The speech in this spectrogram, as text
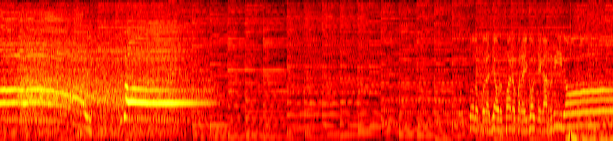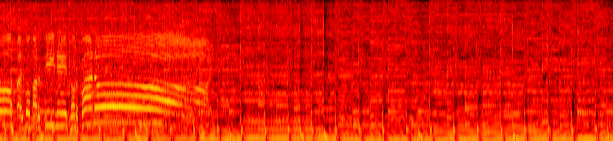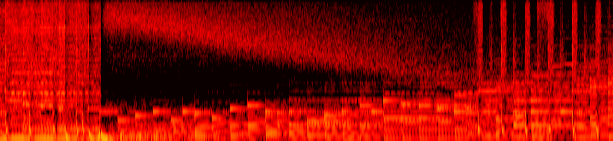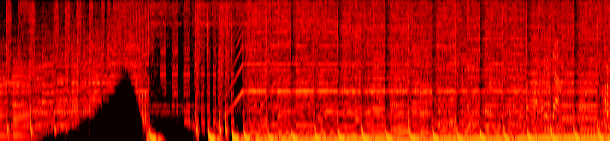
¡Gol! Todo por allá Orfano para el gol de Garrido. Salvó Martínez, Orfano.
